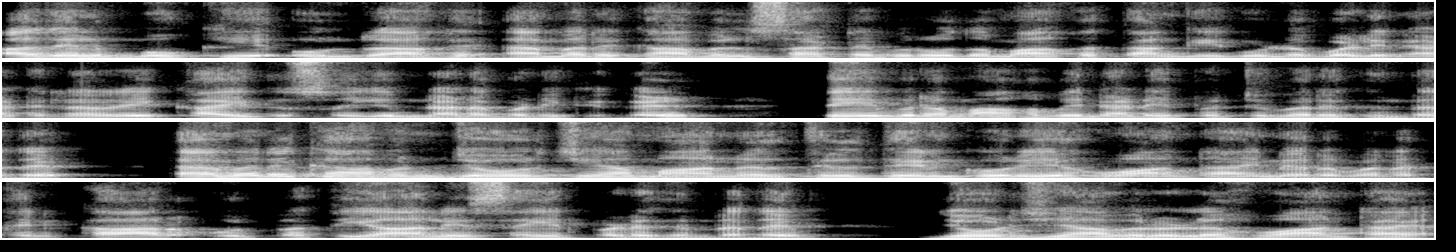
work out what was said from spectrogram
அதில் முக்கிய ஒன்றாக அமெரிக்காவில் சட்டவிரோதமாக தங்கியுள்ள வெளிநாட்டினரை கைது செய்யும் நடவடிக்கைகள் தீவிரமாகவே நடைபெற்று வருகின்றது. அமெரிக்காவின் ஜோர்ஜியா மாநிலத்தில் தென்கொரிய ஹுவாண்டாய் நிறுவனத்தின் கார் உற்பத்தி ஆலை செயற்படுகின்றது. ஜோர்ஜியாவில் உள்ள ஹுவாண்டாய்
